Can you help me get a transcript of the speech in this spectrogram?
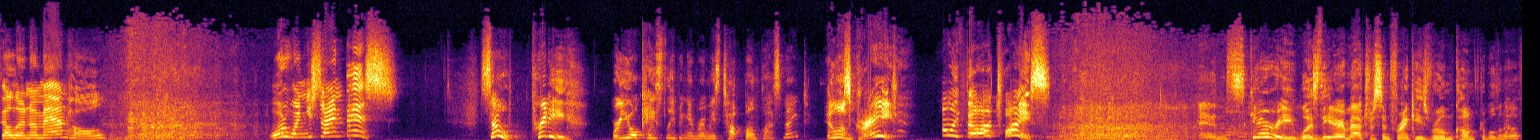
fell in a manhole. or when you signed this. So, pretty. Were you okay sleeping in Remy's top bunk last night? It was great. I only fell out twice. And scary. Was the air mattress in Frankie's room comfortable enough?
